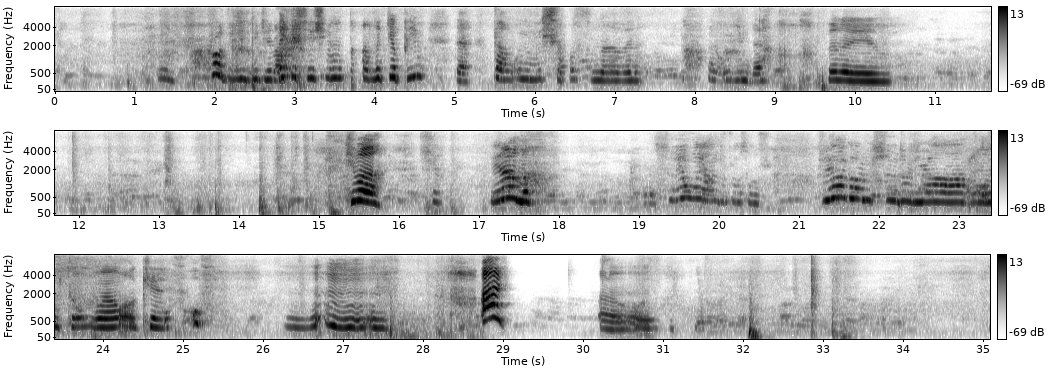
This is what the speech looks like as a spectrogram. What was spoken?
Hadi iyi geceler. Ben de şey şunu anlık yapayım da tam uyumuş sapasınlar beni. Ben uyuyayım de. Ben uyuyayım. Şiva. Şiva. Rüya mı? Niye uyandırıyorsunuz? Rüya görmüşsündür ya. Of Tamam, okey. of of. Ay! Aa,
